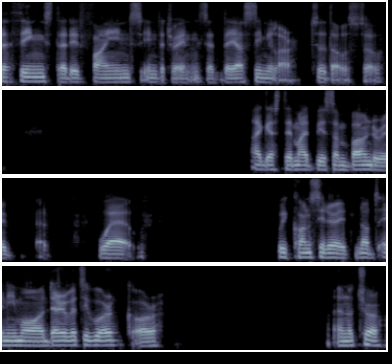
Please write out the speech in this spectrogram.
the things that it finds in the training set, they are similar to those. So I guess there might be some boundary uh, where we consider it not anymore derivative work or I'm not sure.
